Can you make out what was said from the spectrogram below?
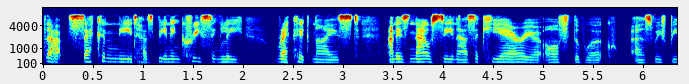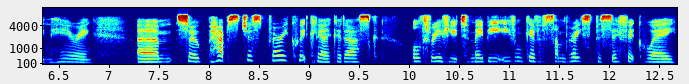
that second need has been increasingly recognized and is now seen as a key area of the work as we've been hearing. Um, so perhaps just very quickly I could ask all three of you to maybe even give some very specific way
